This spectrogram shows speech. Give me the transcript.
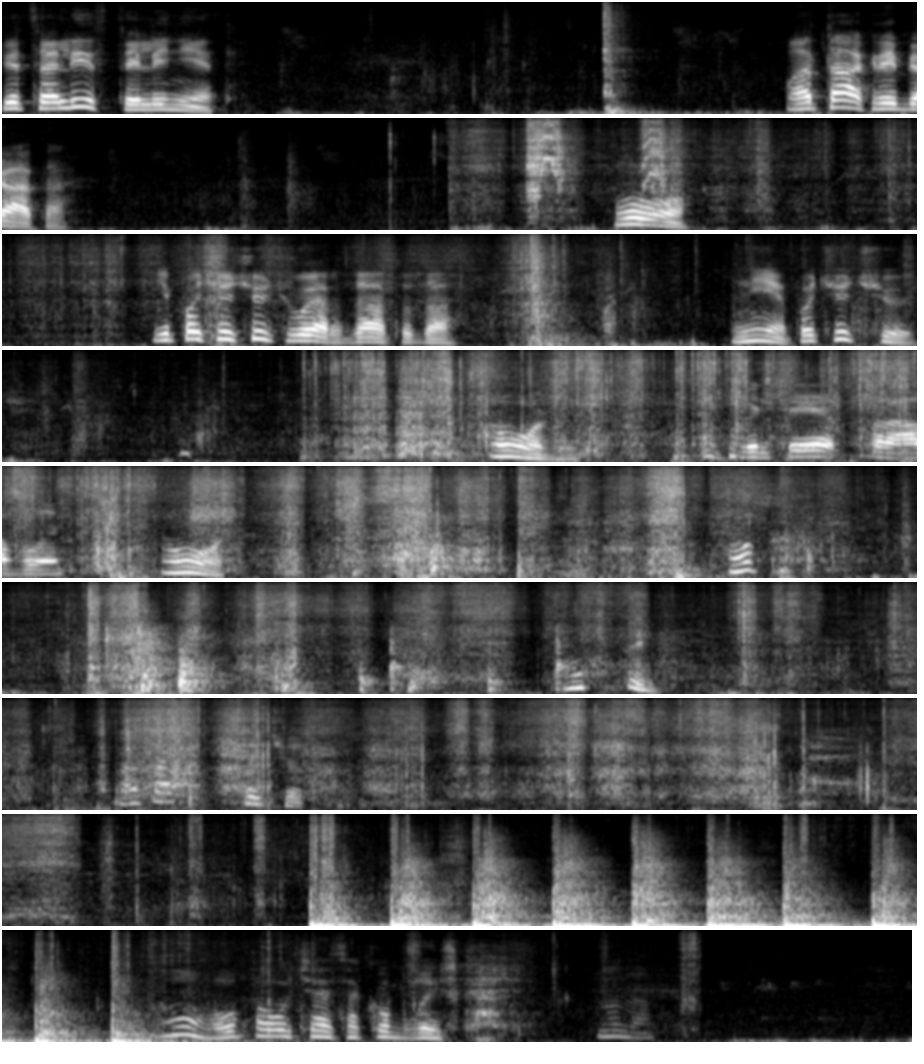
специалист или нет. А так, ребята. О. И по чуть-чуть вверх, да, туда. Не, по чуть-чуть. Вот же. Большие травлы. Вот. Оп. Ух ты. А так все четко. Ого, получается кублышка. Ну да.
